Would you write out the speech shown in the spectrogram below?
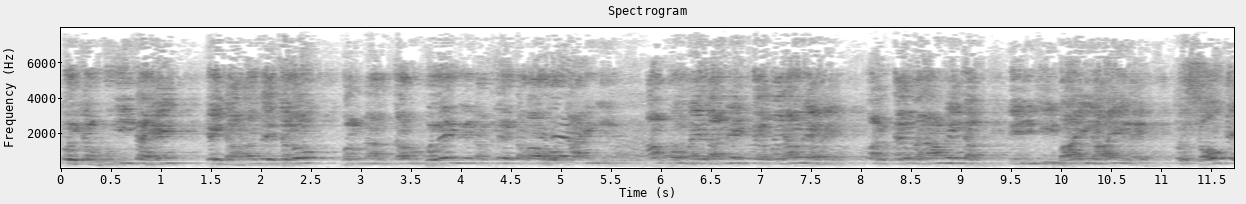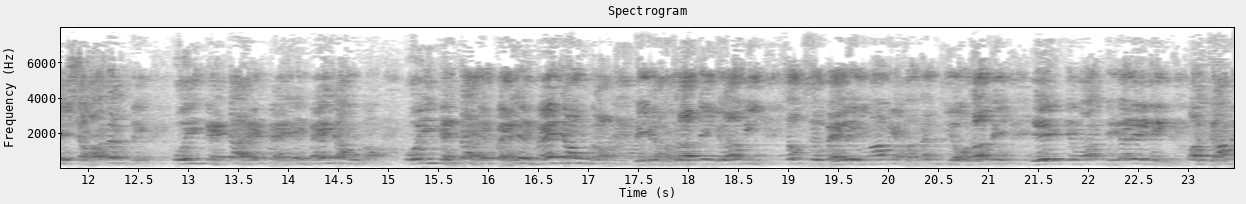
तो यहूदी कहें कि यहाँ से चलो, वरना दम खुलेंगे नस्लें तबाह हो जाएँगी। अब वो मैदान करबला में है, और करबला में जब इनकी बारी आई है तो शौक शहादत में कोई कहता है, पहले मैं जाऊँगा। कोई कहता है, पहले मैं जाऊँगा। लेकिन हजरात गिरामी सबसे पहले इमाम हसन की औलादें एक के बाद दिगरे गई और जाम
